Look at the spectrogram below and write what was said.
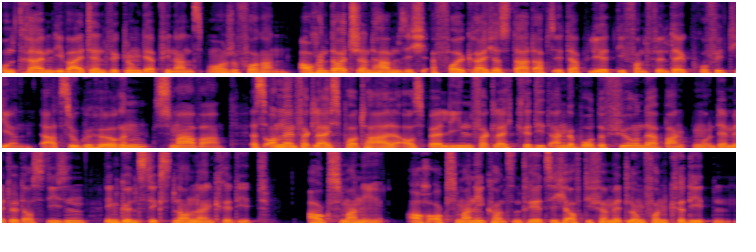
und treiben die Weiterentwicklung der Finanzbranche voran. Auch in Deutschland haben sich erfolgreiche Startups etabliert, die von Fintech profitieren. Dazu gehören Smava, das Online-Vergleichsportal aus Berlin vergleicht Kreditangebote führender Banken und ermittelt aus diesen den günstigsten Online-Kredit. Aux Money. Auch Aux Money konzentriert sich auf die Vermittlung von Krediten.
